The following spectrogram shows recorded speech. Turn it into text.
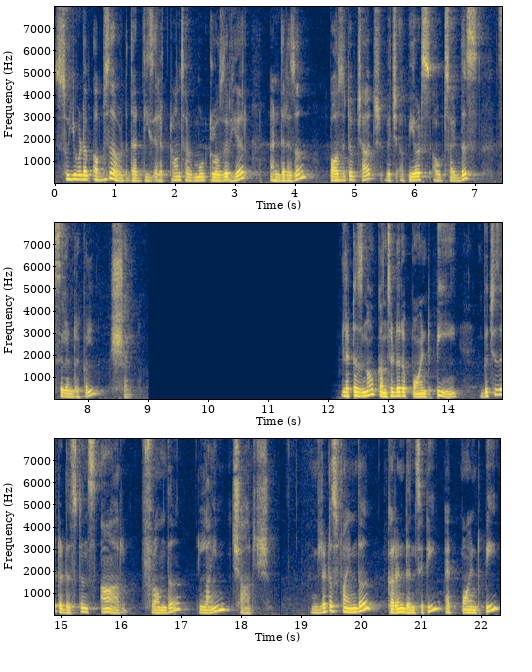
So you would have observed that these electrons have moved closer here and there is a positive charge which appears outside this cylindrical shell Let us now consider a point P which is at a distance r from the line charge. And let us find the current density at point P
